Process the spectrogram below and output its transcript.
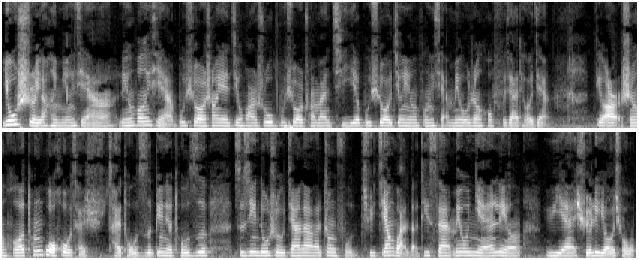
优势也很明显啊，零风险，不需要商业计划书，不需要创办企业，不需要经营风险，没有任何附加条件。第二，审核通过后才才投资，并且投资资金都是由加拿大的政府去监管的。第三，没有年龄、语言、学历要求。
